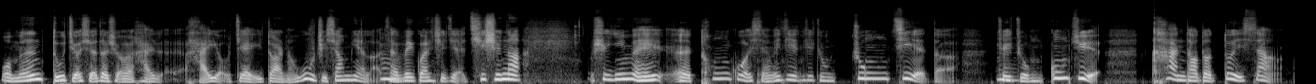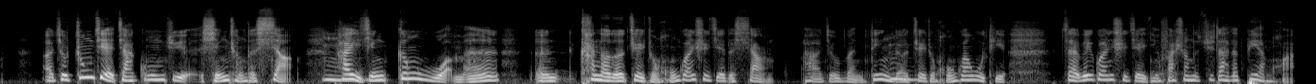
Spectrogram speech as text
我们读哲学的时候，还还有这一段呢，物质消灭了，在微观世界。其实呢。是因为呃，通过显微镜这种中介的这种工具看到的对象，啊，就中介加工具形成的像，它已经跟我们嗯看到的这种宏观世界的像啊，就稳定的这种宏观物体，在微观世界已经发生了巨大的变化。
